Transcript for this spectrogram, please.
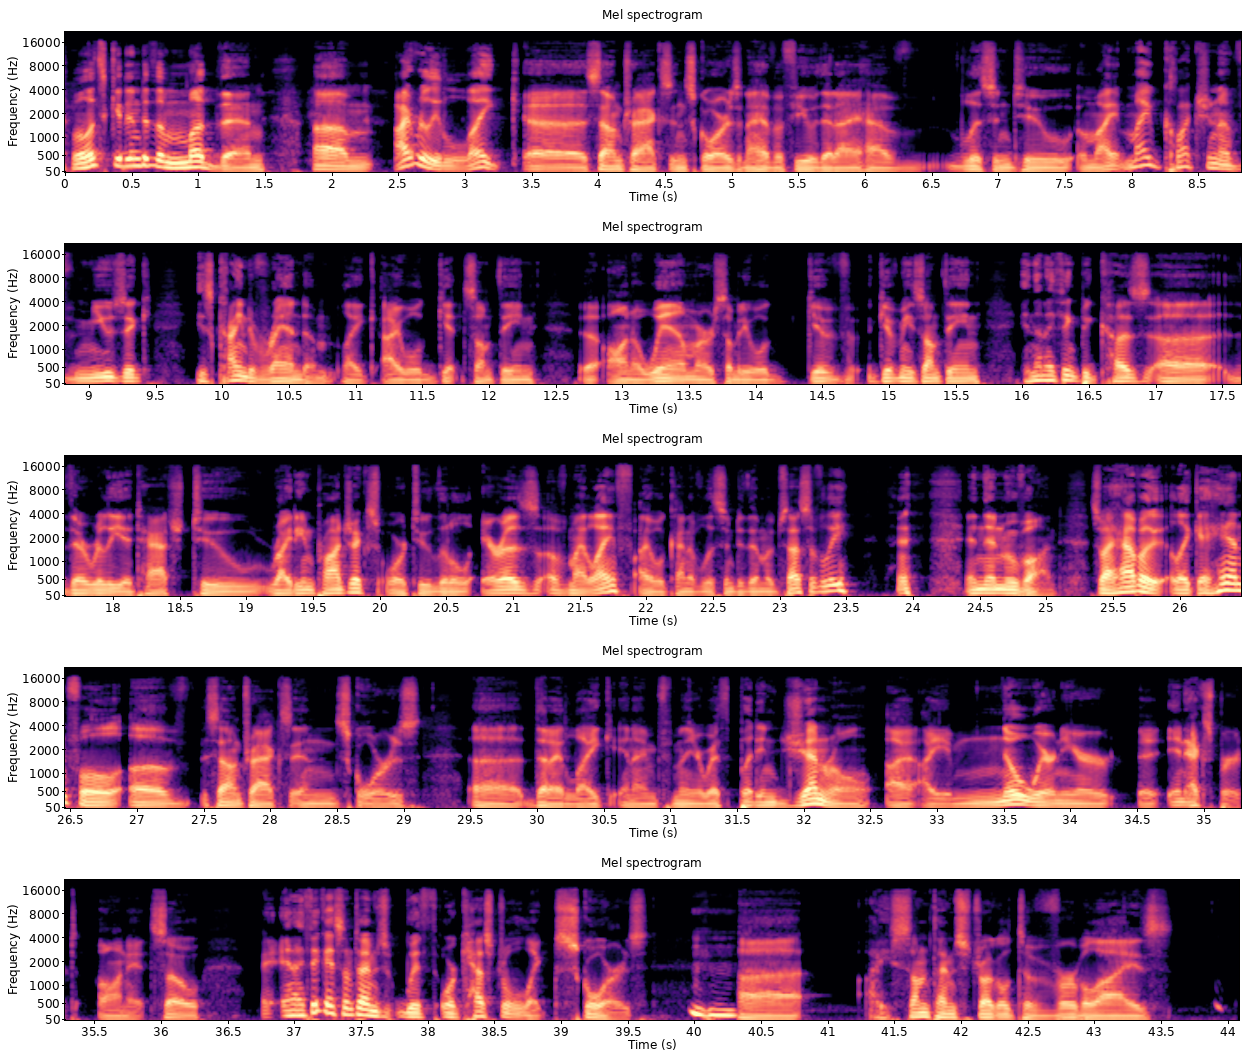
Well, let's get into the mud then. Um, I really like uh, soundtracks and scores, and I have a few that I have listened to. My my collection of music is kind of random. Like I will get something uh, on a whim, or somebody will give give me something, and then I think because uh, they're really attached to writing projects or to little eras of my life, I will kind of listen to them obsessively. and then move on. So I have a like a handful of soundtracks and scores uh, that I like and I'm familiar with, but in general, I, I am nowhere near uh, an expert on it. So, and I think I sometimes with orchestral like scores, uh, I sometimes struggle to verbalize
